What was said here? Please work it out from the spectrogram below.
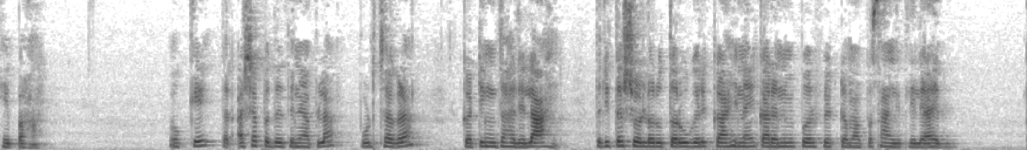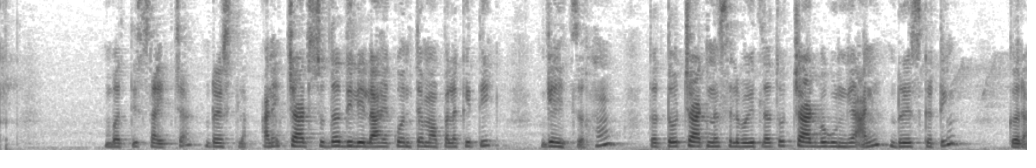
हे पहा. ओके तर अशा पद्धतीने आपला पुढचा गळा कटिंग झालेला आहे. तर इथं शोल्डर उतार वगैरे काही नाही कारण मी परफेक्ट माप सांगितलेले आहेत. बत्तीस साईजच्या ड्रेसला आणि चार्टसुद्धा दिलेला आहे. कोणत्या मापाला किती घ्यायचं हां? तर तो चार्ट नसेल बघितला तो चार्ट बघून घ्या आणि ड्रेस कटिंग करा.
